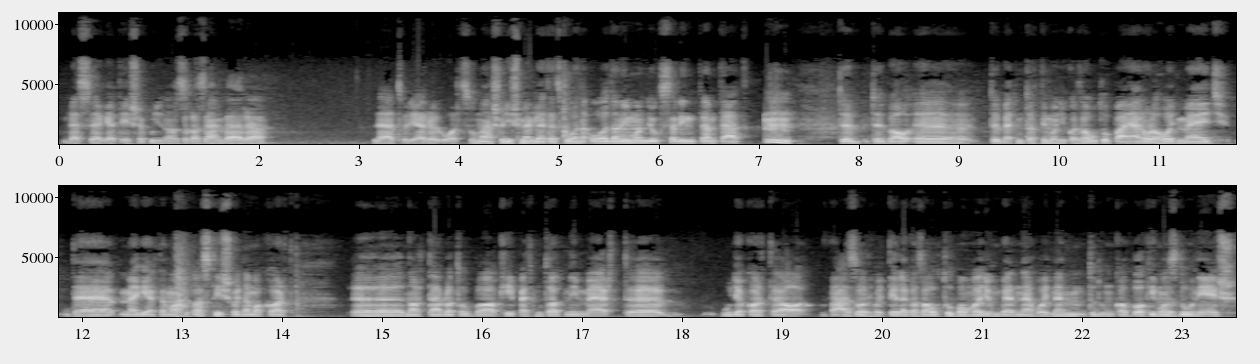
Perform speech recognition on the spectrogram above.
beszélgetések ugyanazzal az emberrel. Lehet, hogy erről volt szó. Máshogy is meg lehetett volna oldani mondjuk szerintem, tehát több, több, ö, többet mutatni mondjuk az autópályáról, ahogy megy, de megértem azt is, hogy nem akart ö, nagy táblatokba képet mutatni, mert ö, úgy akarta vázolni, hogy tényleg az autóban vagyunk benne, hogy nem tudunk abból kimozdulni, és,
